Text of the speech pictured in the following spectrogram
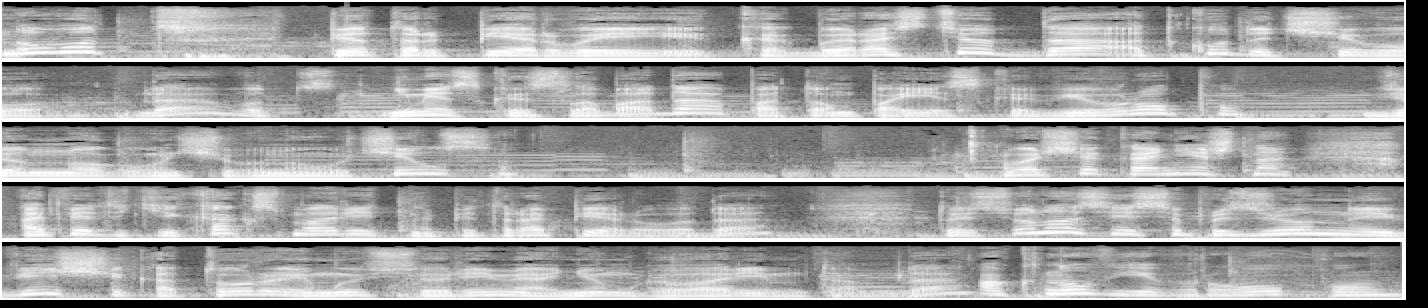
ну вот Петр Первый как бы растет, да, откуда чего, да, вот немецкая слобода, потом поездка в Европу, где он многому чего научился. Вообще, конечно, опять-таки, как смотреть на Петра Первого, да? То есть у нас есть определенные вещи, которые мы все время о нем говорим там, да? Окно в Европу.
